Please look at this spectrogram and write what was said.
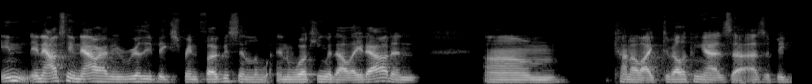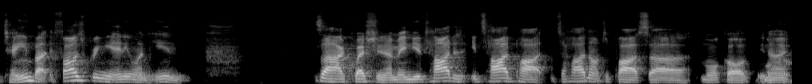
in in our team now we're having a really big sprint focus and and working with our lead out and um kind of like developing as a, as a big team. But if I was bringing anyone in, it's a hard question. I mean, it's hard. It's hard part. It's hard not to pass uh Morkov. You know,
